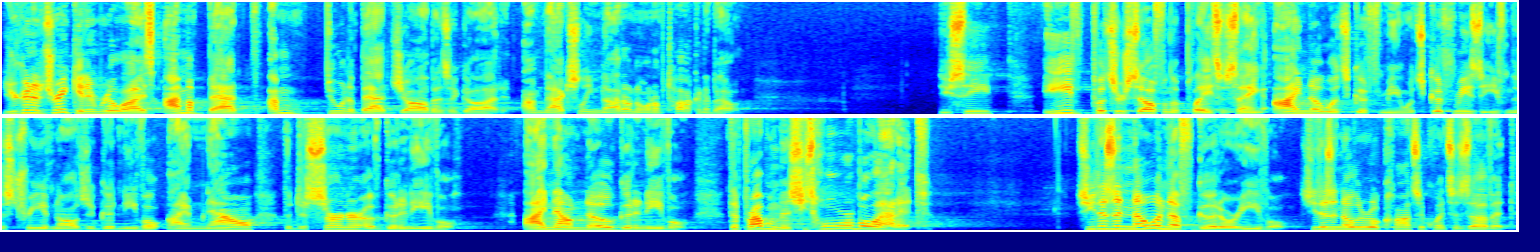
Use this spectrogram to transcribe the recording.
You're going to drink it and realize I'm a bad I'm doing a bad job as a god. I'm actually not I don't know what I'm talking about. You see? Eve puts herself in the place of saying, I know what's good for me. What's good for me is to eat from this tree of knowledge of good and evil. I am now the discerner of good and evil. I now know good and evil. The problem is she's horrible at it. She doesn't know enough good or evil. She doesn't know the real consequences of it.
